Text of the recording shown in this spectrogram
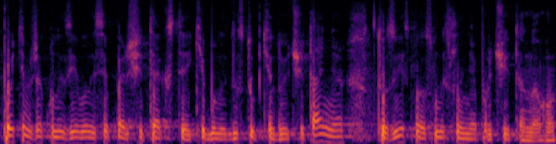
Потім, вже коли з'явилися перші тексти, які були доступні до читання, то звісно осмислення прочитаного.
